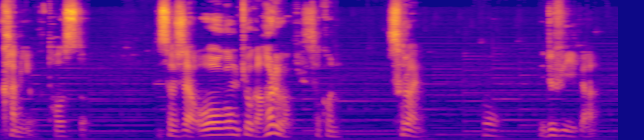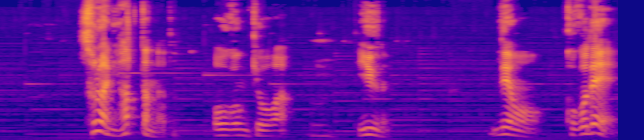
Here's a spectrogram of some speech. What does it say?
神を倒すと。そしたら黄金鏡があるわけ、そこに。空に。ルフィが、空にあったんだと。黄金鏡は。言うのよ。でも、ここで、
